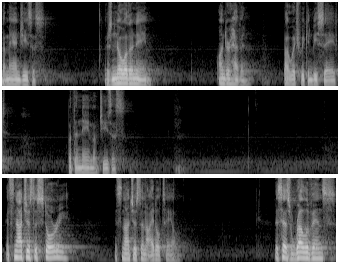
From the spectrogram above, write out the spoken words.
the man Jesus. There's no other name under heaven by which we can be saved but the name of Jesus. It's not just a story, it's not just an idle tale. This has relevance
